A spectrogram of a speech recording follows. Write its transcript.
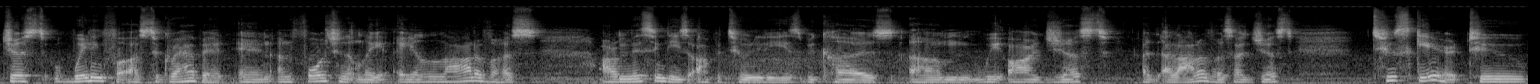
just waiting for us to grab it. And unfortunately, a lot of us are missing these opportunities because um, we are just, a, a lot of us are just too scared to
